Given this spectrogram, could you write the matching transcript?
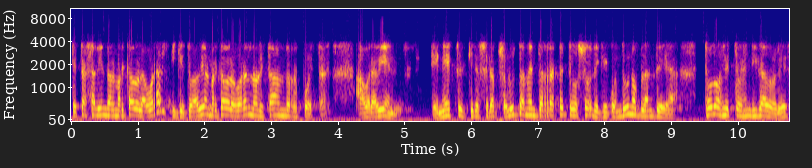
que está saliendo al mercado laboral y que todavía el mercado laboral no le está dando respuestas. Ahora bien, en esto quiero ser absolutamente respetuoso de que cuando uno plantea todos estos indicadores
